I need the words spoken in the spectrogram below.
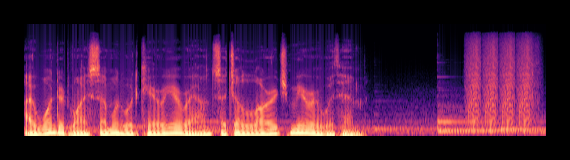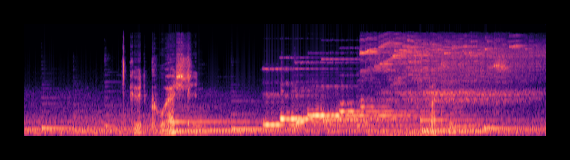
I wondered why someone would carry around such a large mirror with him. Good question. Buttons.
